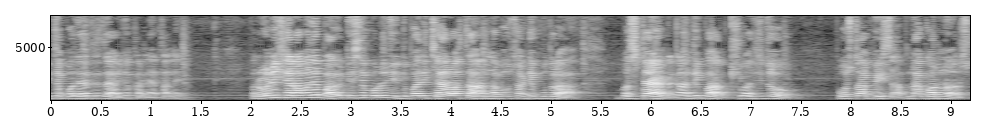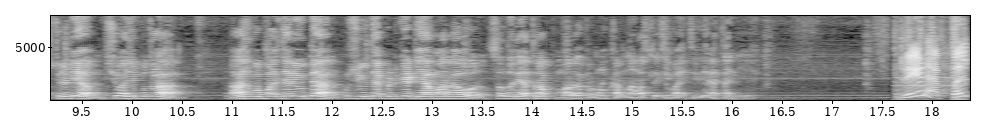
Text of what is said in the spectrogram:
इथं पदयात्रेचं आयोजन करण्यात आलं आहे परभणी शहरामध्ये बावीस डिसेंबर रोजी दुपारी चार वाजता अण्णाभाऊ साठे पुतळा bus stand Gandhi park Shivaji Chowk post office Apna corner stadium Shivaji पुतळा राजगोपालचारी उद्यान कृषी विद्यापीठ गेट या मार्गावर सदर यात्रा मार्गक्रमण करणार असल्याची माहिती देण्यात आली आहे. Red apple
